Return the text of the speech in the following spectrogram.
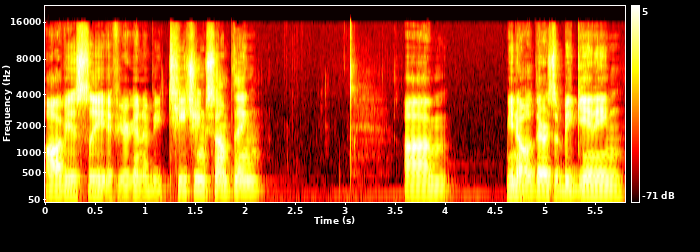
Obviously, if you're gonna be teaching something, um, you know, there's a beginning,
